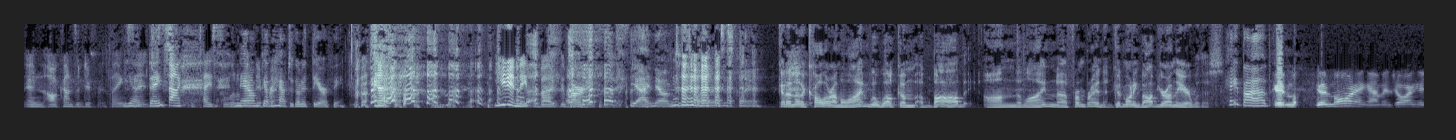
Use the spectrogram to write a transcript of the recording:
and all kinds of different things. Yeah, it thanks. Kind of tastes a little now I'm going to have to go to therapy. You didn't eat the bug, the bird. yeah, I know. I'm just playing. I'm just playing. Got another caller on the line. We'll welcome Bob on the line uh, from Brandon. Good morning, Bob. You're on the air with us. Hey, Bob. Good, good morning. I'm enjoying the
